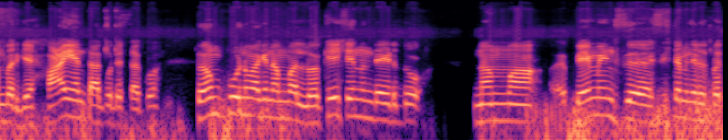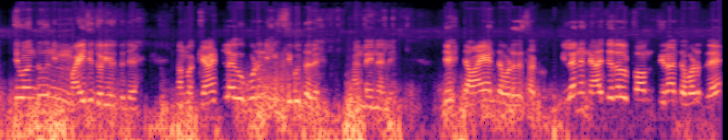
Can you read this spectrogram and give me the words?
ನಂಬರ್ಗೆ ಹಾಯ್ ಅಂತ ಹಾಕೋದೆ ಸಾಕು. ಸಂಪೂರ್ಣವಾಗಿ ನಮ್ಮ ಲೊಕೇಶನ್ ಲೊಕೇಶನಿಂದ ಹಿಡಿದು ನಮ್ಮ ಪೇಮೆಂಟ್ಸ್ ಸಿಸ್ಟಮಿಂದ ಹಿಡಿದು ಪ್ರತಿಯೊಂದು ನಿಮ್ಮ ಮಾಹಿತಿ ದೊರೆಯುತ್ತದೆ. ನಮ್ಮ ಕ್ಯಾಟ್ಲಾಗು ಕೂಡ ನಿಮಗೆ ಸಿಗುತ್ತದೆ ಆನ್ಲೈನಲ್ಲಿ ಜಸ್ಟ್ ಹಾಯ್ ಅಂತ ಹೊಡೆದ್ರೆ ಸಾಕು. ಇಲ್ಲಾಂದ್ರೆ ನ್ಯಾಚುರಲ್ ಫಾರ್ಮ್ ತೀರಾ ಅಂತ ಹೊಡೆದ್ರೆ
